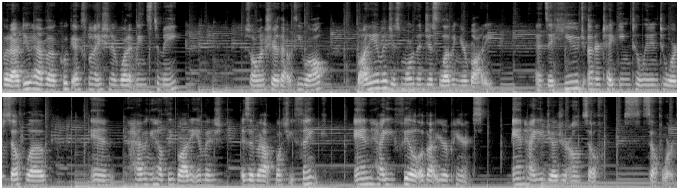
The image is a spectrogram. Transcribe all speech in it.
but I do have a quick explanation of what it means to me. So I want to share that with you all. Body image is more than just loving your body. It's a huge undertaking to lean towards self love, and having a healthy body image is about what you think and how you feel about your appearance and how you judge your own self self worth.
